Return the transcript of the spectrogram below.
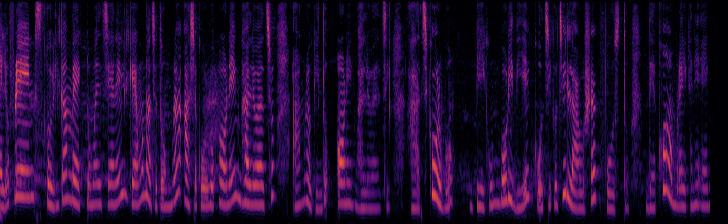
Hello friends welcome back to my channel কেমন আছো তোমরা? আশা করব অনেক ভালো আছো। আমরাও কিন্তু অনেক ভালো আছি। আজ করব বেগুন বড়ি দিয়ে কচি কচি লাউ শাক পোস্ত। দেখো, আমরা এখানে এক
